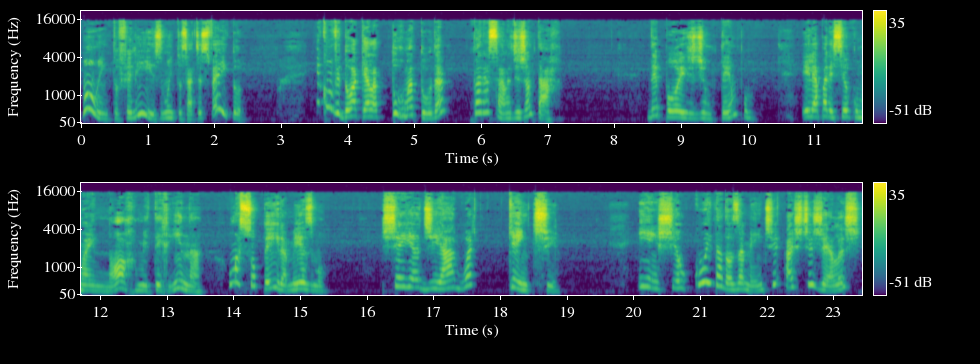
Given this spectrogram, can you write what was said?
muito feliz, muito satisfeito, e convidou aquela turma toda para a sala de jantar. Depois de um tempo, ele apareceu com uma enorme terrina uma sopeira mesmo, cheia de água quente, e encheu cuidadosamente as tigelas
